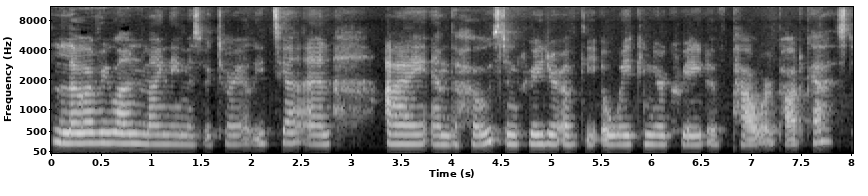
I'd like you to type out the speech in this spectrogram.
Hello, everyone. My name is Victoria Alicia, and I am the host and creator of the Awaken Your Creative Power podcast.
